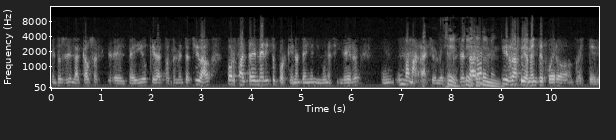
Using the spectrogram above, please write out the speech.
entonces la causa, el pedido queda totalmente archivado por falta de mérito porque no tenía ningún asidero un, un mamarracho lo que presentaron y rápidamente fueron este,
